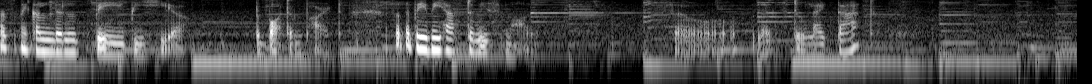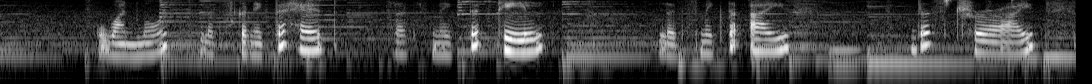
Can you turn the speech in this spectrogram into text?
Let's make a little baby here the bottom part. So the baby has to be small. So let's do like that. One more. Let's connect the head. Let's make the tail. Let's make the eyes the stripes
